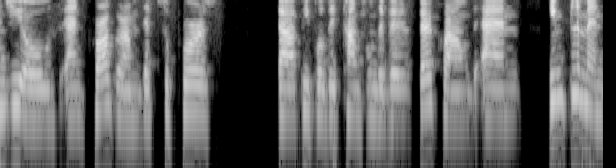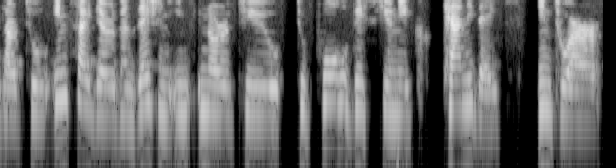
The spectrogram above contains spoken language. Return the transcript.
NGOs and program that supports uh, people that come from the various background and implement our tool inside the organization in, in order to to pull these unique candidates into our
